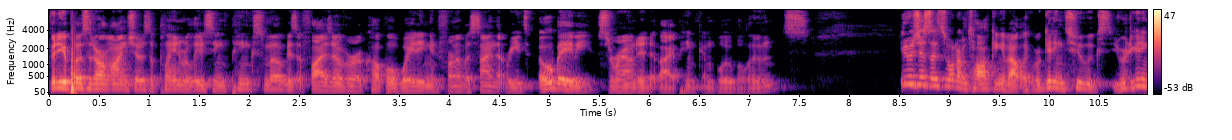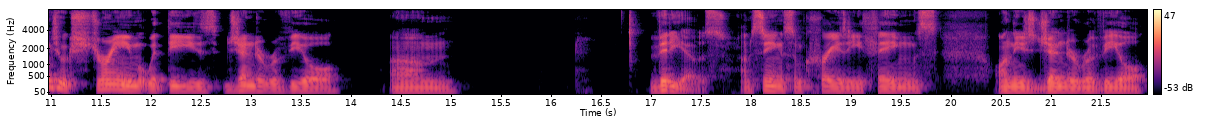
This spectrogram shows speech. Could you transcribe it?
Video posted online shows the plane releasing pink smoke as it flies over a couple waiting in front of a sign that reads "Oh baby," surrounded by pink and blue balloons you know, it's just that's what I'm talking about. Like we're getting too ex- we're getting too extreme with these gender reveal um, videos. I'm seeing some crazy things on these gender reveal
